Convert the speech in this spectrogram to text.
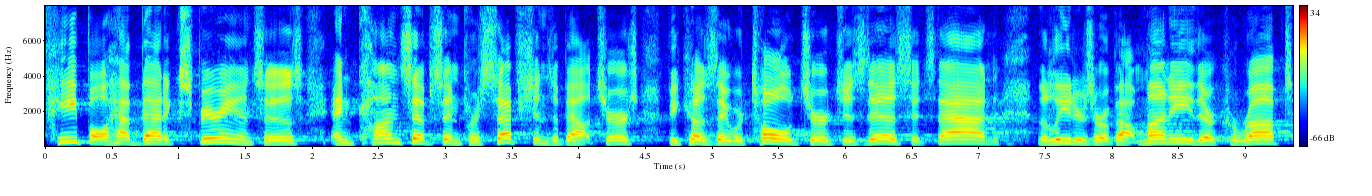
people have bad experiences and concepts and perceptions about church because they were told church is this, it's that, the leaders are about money, they're corrupt.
